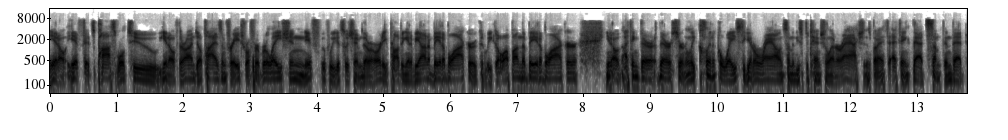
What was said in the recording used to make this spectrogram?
you know, if it's possible to, you know, if they're on diltiazem for atrial fibrillation, if, if we could switch them, they're already probably going to be on a beta blocker. Could we go up on the beta blocker? You know, I think there there are certainly clinical ways to get around some of these potential interactions, but I, th- I think that's something that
